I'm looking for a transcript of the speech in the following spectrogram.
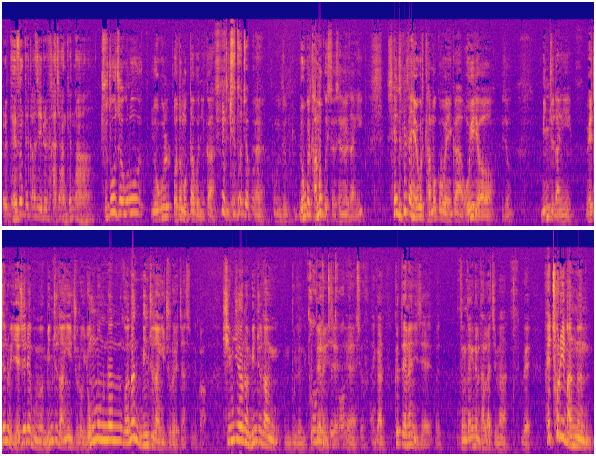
네. 대선 때까지 이렇게 가지 않겠나. 주도적으로 욕을 얻어먹다 보니까? 주도적으로. 예, 이거 욕을 다 먹고 있어요 새누리당이 새누리당 욕을 다 먹고 보니까 오히려 그죠 민주당이 예전에 예전에 보면 민주당이 주로 욕 먹는 거는 민주당이 주로 했지 않습니까 심지어는 민주당 물론 더 그때는 민주, 이제 더 예. 그러니까 그때는 이제 정당 이름은 달랐지만 왜 회초리 맞는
